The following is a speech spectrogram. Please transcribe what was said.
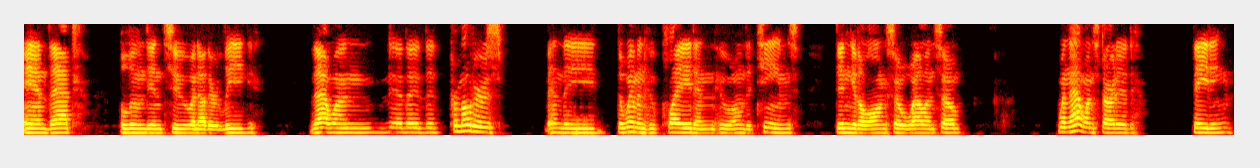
And that ballooned into another league. That one, the, the, the promoters and the, the women who played and who owned the teams didn't get along so well. And so, when that one started fading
